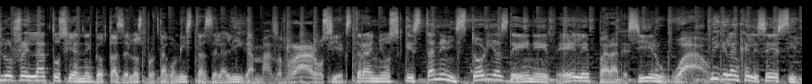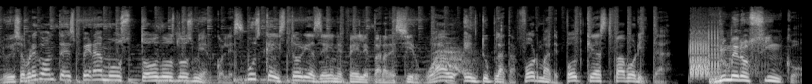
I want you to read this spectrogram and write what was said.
Los relatos y anécdotas de los protagonistas de la liga más raros y extraños están en historias de NFL para decir wow. Miguel Ángeles es y Luis Obregón te esperamos todos los miércoles. Busca historias de NFL para decir wow en tu plataforma de podcast favorita. Número 5.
